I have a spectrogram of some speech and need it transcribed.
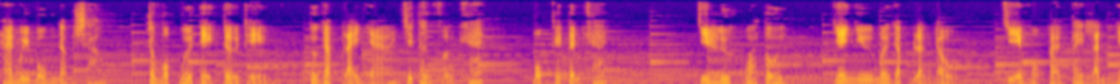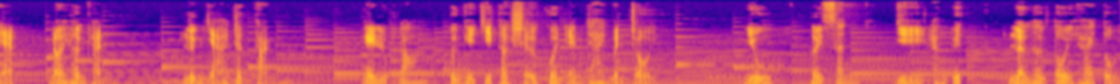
24 năm sau, trong một bữa tiệc từ thiện, tôi gặp lại nhã với thân phận khác, một cái tên khác. Chị lướt qua tôi dễ như mới gặp lần đầu, chìa một bàn tay lạnh nhạt, nói hân hạnh, lưng nhã rất thẳng. Ngay lúc đó, tôi nghĩ chị thật sự quên em trai mình rồi. Nhu, hơi xanh dị ăn ít, lớn hơn tôi hai tuổi,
